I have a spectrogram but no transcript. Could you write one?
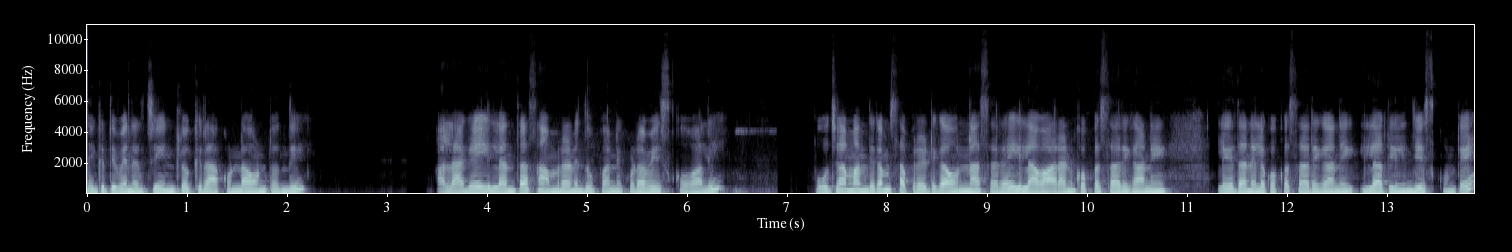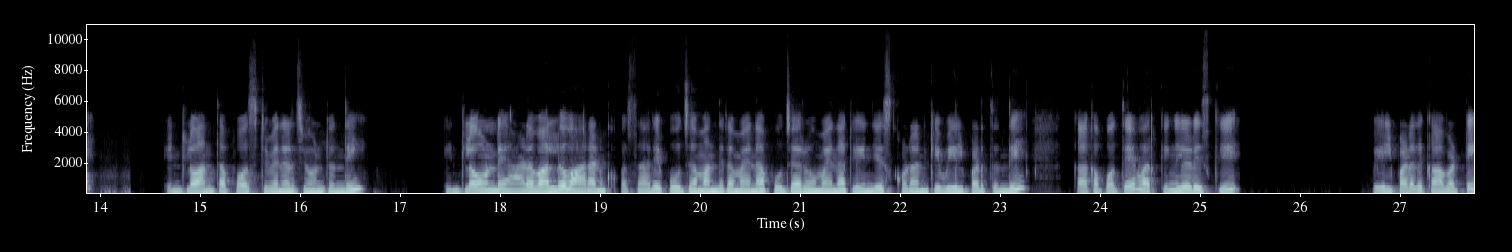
నెగిటివ్ ఎనర్జీ ఇంట్లోకి రాకుండా ఉంటుంది. అలాగే ఇల్లంతా సాంబ్రాణి ధూపాన్ని కూడా వేసుకోవాలి. పూజా మందిరం సపరేట్గా ఉన్నా సరే ఇలా వారానికి ఒకసారి కానీ లేదా నెలకొకసారి కానీ ఇలా క్లీన్ చేసుకుంటే ఇంట్లో అంతా పాజిటివ్ ఎనర్జీ ఉంటుంది. ఇంట్లో ఉండే ఆడవాళ్ళు వారానికి ఒకసారి పూజా మందిరమైనా పూజా రూమ్ అయినా క్లీన్ చేసుకోవడానికి వీలు పడుతుంది. కాకపోతే వర్కింగ్ లేడీస్కి వీలు పడదు కాబట్టి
